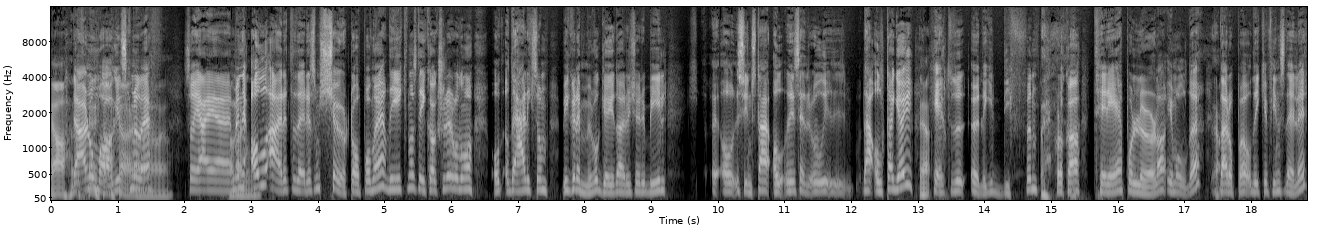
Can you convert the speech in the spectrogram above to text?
Ja. Det er noe magisk med det. Jeg, eh, men all ære til dere som kjørte opp og ned. Det gikk noen stikkaksler, og, og, og det er liksom Vi glemmer hvor gøy det er å kjøre bil. Eh, Og syns det er, alt, det er alt er gøy, Ja. helt til du ødelegger diffen klokka tre på lørdag i Molde, Ja. der oppe, og det ikke fins deler,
